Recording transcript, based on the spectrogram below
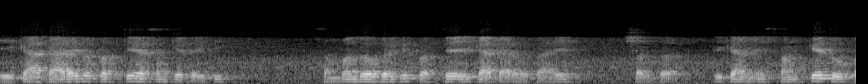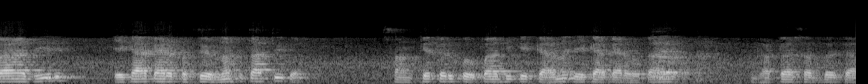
एकाकार प्रत्यय संकेत संबंध होकर के प्रत्यय एकाकार होता है। शब्द, टीका में संकेत उपाधि, एकाकार प्रत्यय न तो तात्विक संकेत रूप उपाधि के कारण एकाकार होता है। घट, शब्द का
